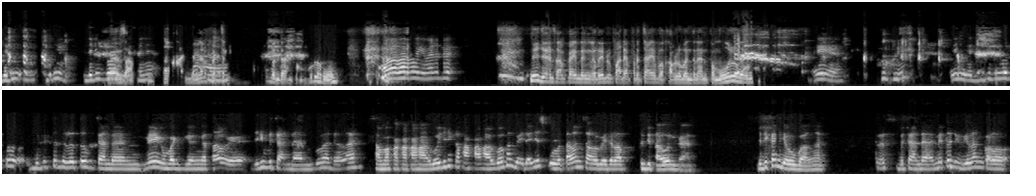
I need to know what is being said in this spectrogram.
jadi jadi jadi gue biasanya dengar Heeh. pecah beneran pemulung ya. apa apa, apa gimana Dre? Ini jangan sampai yang dengerin pada percaya bokap lu beneran pemulung. Ya. Iya. Iya, jadi dulu tuh, jadi tuh dulu tuh bercandaan, nih bagi yang nggak tahu ya, jadi bercandaan gue adalah sama kakak-kakak gue, jadi kakak-kakak gue kan bedanya 10 tahun sama beda 7 tahun kan. Jadi kan jauh banget. Terus bercandaannya tuh dibilang kalau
